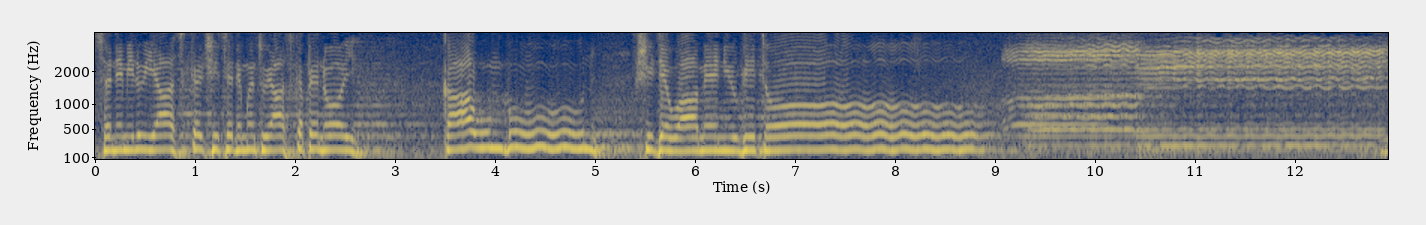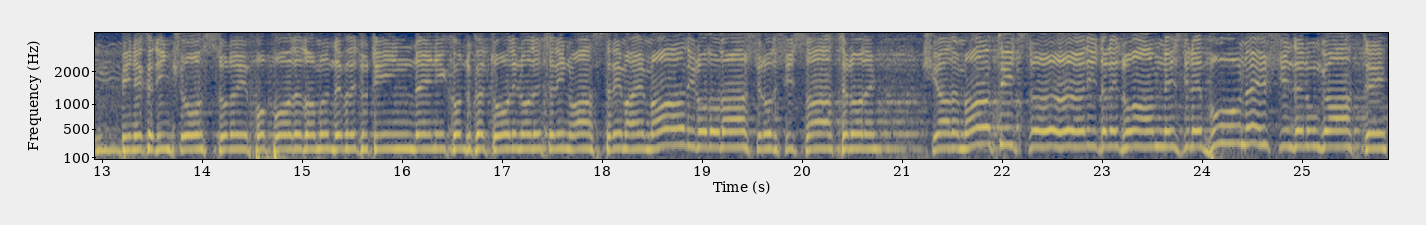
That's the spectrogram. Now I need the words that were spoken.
să ne miluiască și să ne mântuiască pe noi, ca un bun și de oameni iubitori. Binecredinciosului popor român de pretutindeni, conducătorilor de țării noastre, mai marilor orașelor și satelor, și armatei țării, de Doamne, zile bune și îndelungate,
